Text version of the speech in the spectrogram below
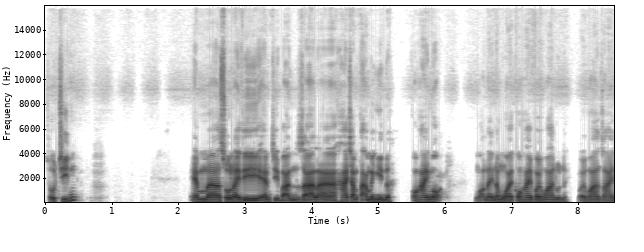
số 9 em à, số này thì em chỉ bán giá là 280 nghìn thôi. Có hai ngọn. Ngọn này năm ngoái có hai vòi hoa luôn này. Vòi hoa dài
